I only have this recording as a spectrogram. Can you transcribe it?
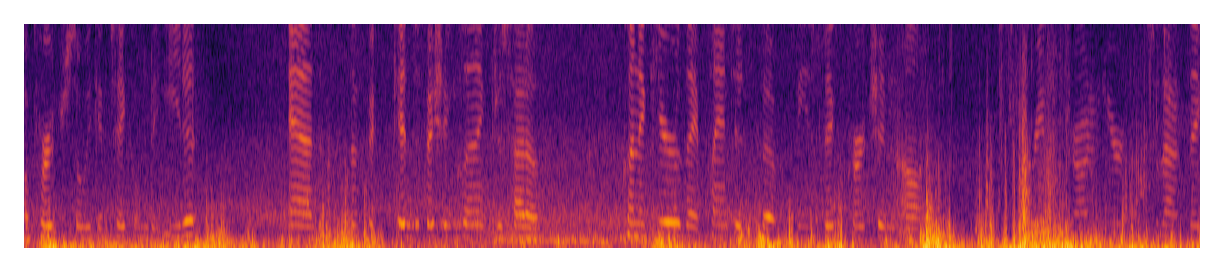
a perch so we can take home to eat it. And the fi- kids fishing clinic just had a clinic here. They planted the, these big perch and um, rainbow trout in here so that they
